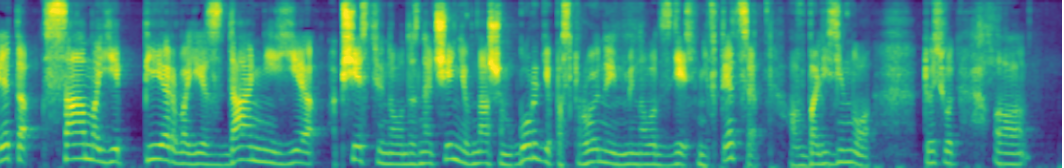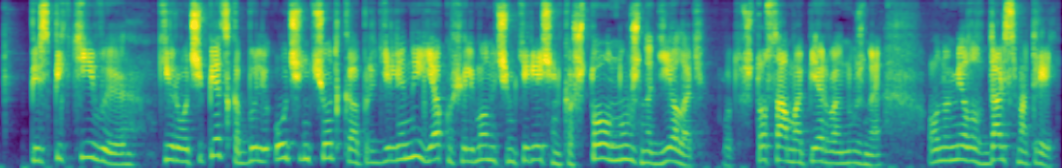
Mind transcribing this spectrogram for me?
это самое первое здание общественного назначения в нашем городе, построенное именно вот здесь, не в ТЭЦе, а в Болезино. То есть вот э, перспективы Кирова-Чепецка были очень четко определены Яку Филимоновичем Терещенко, что нужно делать, вот, что самое первое нужное. Он умел вдаль смотреть.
